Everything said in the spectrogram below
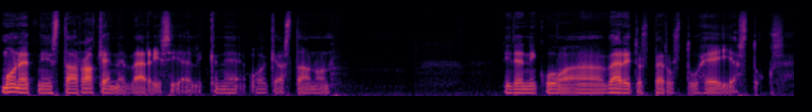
monet niistä on rakennevärisiä, eli ne oikeastaan on, niiden niin kuin, ä, väritys perustuu heijastukseen.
